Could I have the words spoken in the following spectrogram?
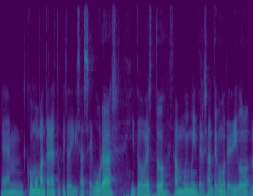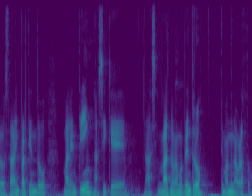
em, cómo mantener tus criptodivisas seguras y todo esto. Está muy muy interesante, como te digo, lo está impartiendo Valentín, así que nada, sin más, nos vemos dentro. Te mando un abrazo.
